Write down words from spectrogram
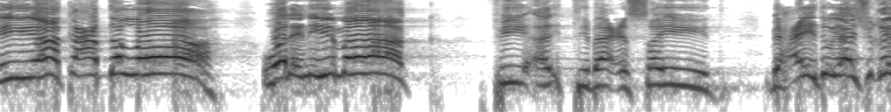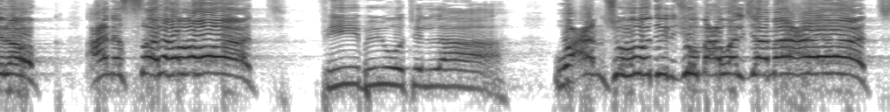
إياك عبد الله والانهماك في اتباع الصيد بحيث يشغلك عن الصلوات في بيوت الله وعن شهود الجمعة والجماعات.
